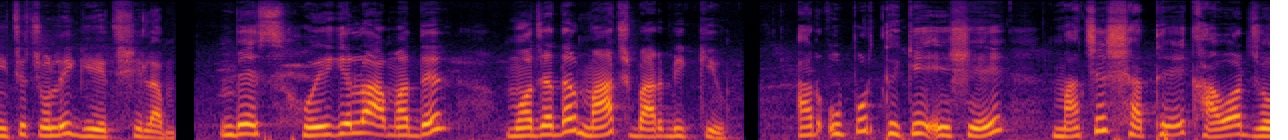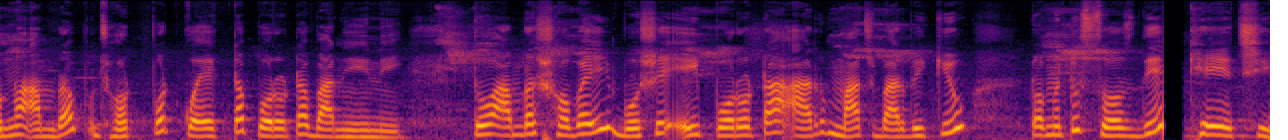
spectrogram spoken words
নিচে চলে গিয়েছিলাম। বেশ, হয়ে গেল আমাদের মজাদার মাছ বারবিকিউ আর উপর থেকে এসে মাছের সাথে খাওয়ার জন্য আমরা ঝটপট কয়েকটা পরোটা বানিয়ে নিই। তো আমরা সবাই বসে এই পরোটা আর মাছ বারবিকিউ টমেটো সস দিয়ে খেয়েছি।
